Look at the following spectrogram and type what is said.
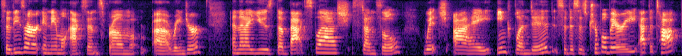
So these are enamel accents from uh, Ranger. And then I used the Backsplash stencil, which I ink blended. So this is Triple Berry at the top.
